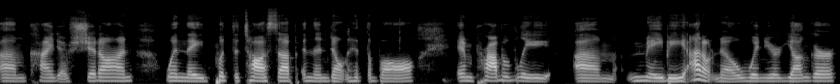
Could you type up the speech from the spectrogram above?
um kind of shit on when they put the toss up and then don't hit the ball, and probably um maybe I don't know when you're younger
